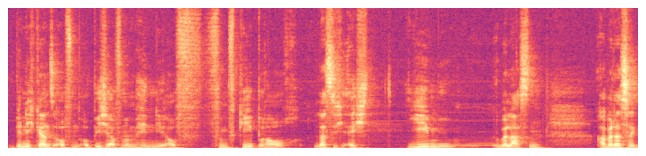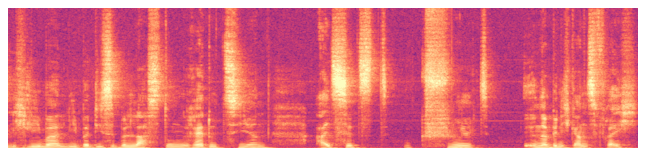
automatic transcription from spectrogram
bin ich ganz offen, ob ich auf meinem Handy auf 5G brauche, lasse ich echt jedem überlassen. Aber da sage ich lieber, lieber diese Belastung reduzieren, als jetzt gefühlt, und da bin ich ganz frech,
